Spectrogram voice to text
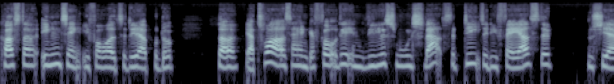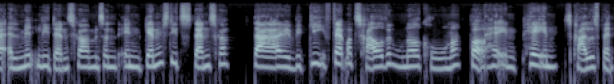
Koster ingenting i forhold til det her produkt. Så jeg tror også, at han kan få det en lille smule svært, fordi det er de færreste, nu siger jeg almindelige danskere, men sådan en gennemsnitsdansker, der øh, vil give 3500 kroner for at have en pæn skraldespand,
